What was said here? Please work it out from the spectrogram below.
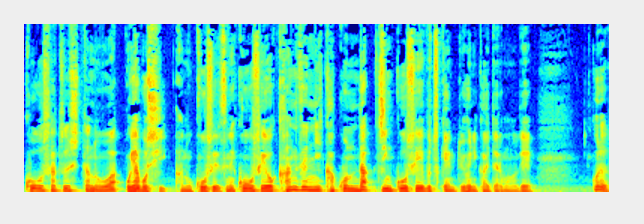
考察したのは、親星、あの、構成ですね。構成を完全に囲んだ人工生物圏というふうに書いてあるもので、これは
